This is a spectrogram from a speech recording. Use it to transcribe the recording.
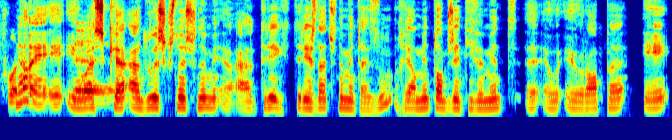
força. Não, é, é, eu acho que há, há duas questões fundamentais, há três, três, dados fundamentais. Um, realmente, objetivamente, a, a Europa é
